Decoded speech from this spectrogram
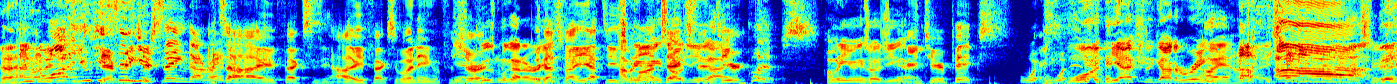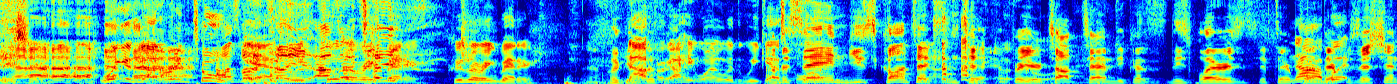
want you'd be sitting here saying that right that's now. That's how he affects how he affects winning for yeah, sure. Kuzma got a ring. But that's why you have to use how many context rings OG got? your clips. How many rings OG got? And into your picks. What, what? One. He actually got a ring. oh yeah, no, ah, Wiggins got a ring too. I was about yeah. to tell you. I was about to tell you. Ring better. Kuzma ring better. Now I forgot he went with weak. I'm just Kawhi. saying, use context into, for your top ten because these players, if they're put playing their position,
